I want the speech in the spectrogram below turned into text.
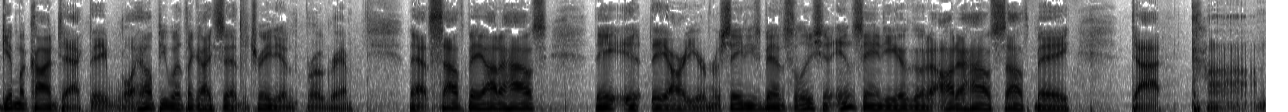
give them a contact. They will help you with, like I said, the trade-in program. That's South Bay Auto House. They they are your Mercedes Benz solution in San Diego. Go to AutoHouseSouthBay.com.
